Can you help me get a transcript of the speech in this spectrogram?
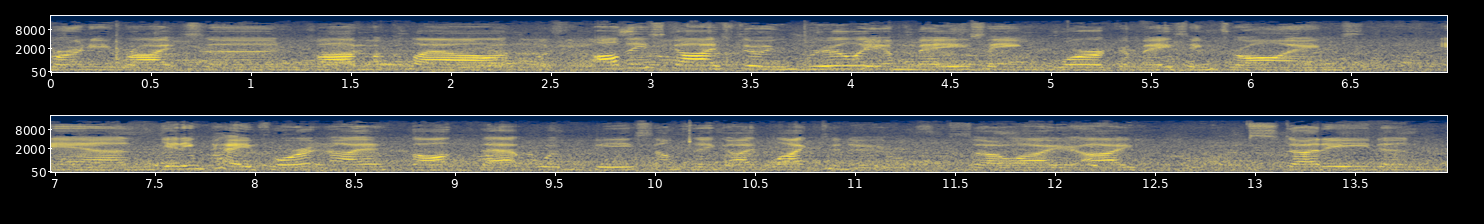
Bernie Wrightson, Bob McLeod, all these guys doing really amazing work, amazing drawings, and getting paid for it. And I thought that would be something I'd like to do. So I, I studied and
